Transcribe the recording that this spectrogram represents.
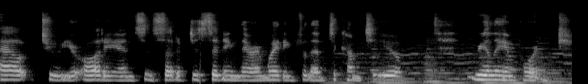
out to your audience instead of just sitting there and waiting for them to come to you. Really important.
